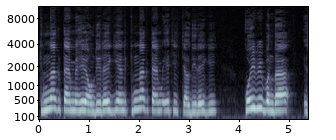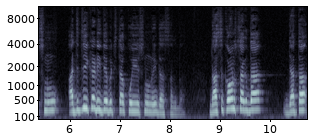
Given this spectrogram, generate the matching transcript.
ਕਿੰਨਾ ਕੁ ਟਾਈਮ ਇਹ ਆਉਂਦੀ ਰਹੇਗੀ ਐਂਡ ਕਿੰਨਾ ਕੁ ਟਾਈਮ ਇਹ ਚੀਜ਼ ਚੱਲਦੀ ਰਹੇਗੀ? ਕੋਈ ਵੀ ਬੰਦਾ ਇਸ ਨੂੰ ਅੱਜ ਦੀ ਘੜੀ ਦੇ ਵਿੱਚ ਤਾਂ ਕੋਈ ਇਸ ਨੂੰ ਨਹੀਂ ਦੱਸ ਸਕਦਾ। ਦੱਸ ਕੌਣ ਸਕਦਾ? ਜਾਂ ਤਾਂ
